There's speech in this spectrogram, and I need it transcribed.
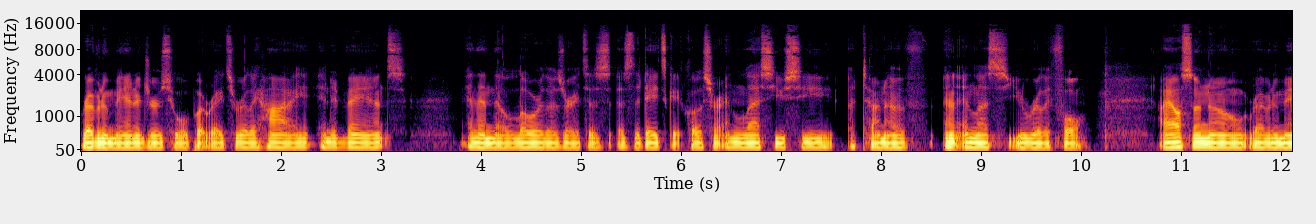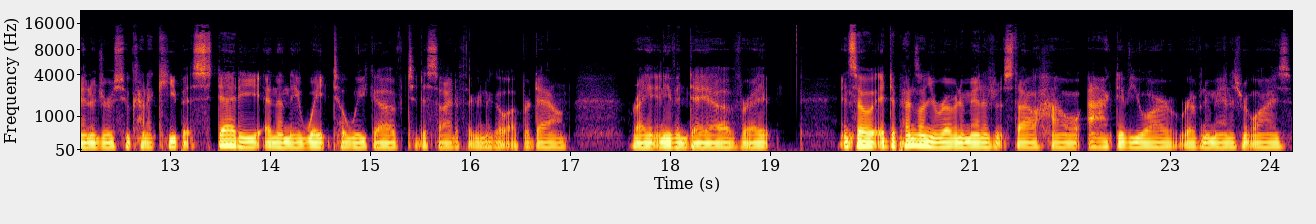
revenue managers who will put rates really high in advance and then they'll lower those rates as, as the dates get closer unless you see a ton of unless you're really full. I also know revenue managers who kind of keep it steady and then they wait till week of to decide if they're going to go up or down right? And even day of right? And so it depends on your revenue management style, how active you are revenue management wise,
